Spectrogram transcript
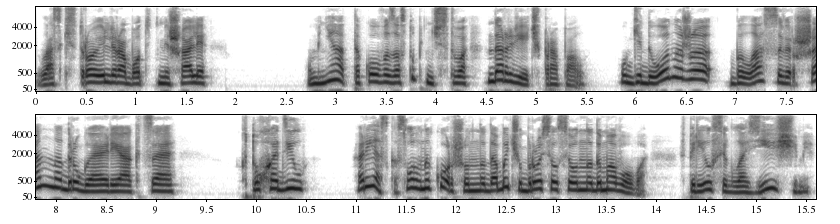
глазки строили, работать мешали. У меня от такого заступничества дар речь пропал. У Гедеона же была совершенно другая реакция. «Кто ходил?» Резко, словно коршун на добычу, бросился он на домового, вперился глазищами.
